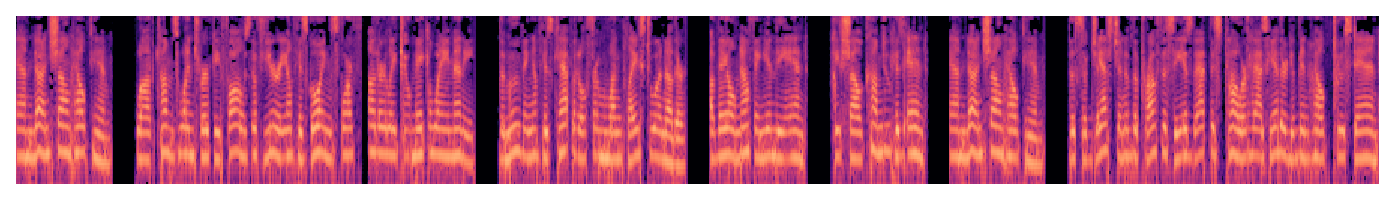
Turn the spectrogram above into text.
and none shall help him. What comes when Turkey falls the fury of his goings forth utterly to make away many, the moving of his capital from one place to another, avail nothing in the end. He shall come to his end, and none shall help him. The suggestion of the prophecy is that this power has hitherto been helped to stand.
